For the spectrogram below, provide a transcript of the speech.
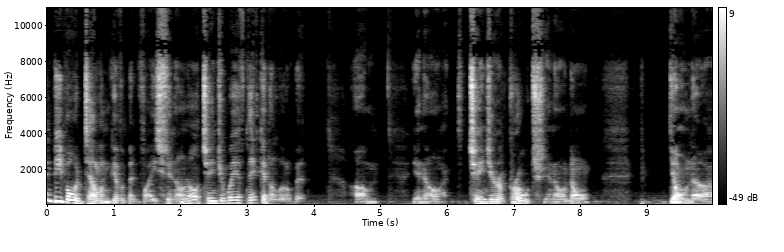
And people would tell him, give him advice, you know, no, change your way of thinking a little bit. Um, you know, change your approach, you know, don't, don't, uh,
